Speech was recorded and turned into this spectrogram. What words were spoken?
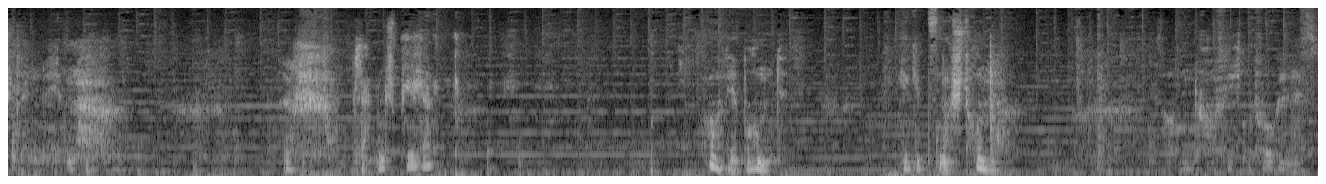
Spinnenweben. Plattenspieler. Oh, der brummt. Hier gibt es noch Strom. Oben drauf liegt ein Vogelnest.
